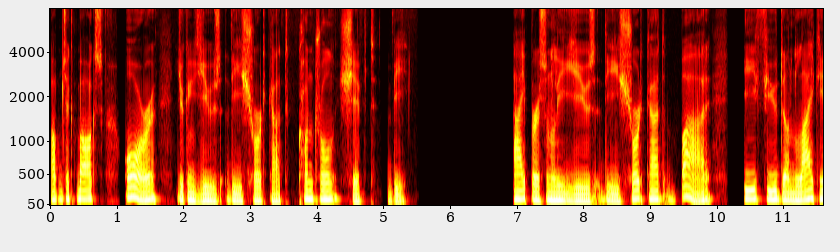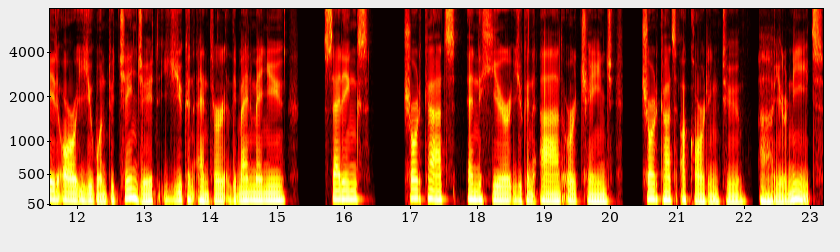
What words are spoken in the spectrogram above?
object box, or you can use the shortcut Ctrl Shift B. I personally use the shortcut, but if you don't like it or you want to change it, you can enter the main menu, settings, shortcuts, and here you can add or change shortcuts according to uh, your needs.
